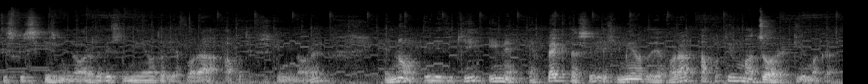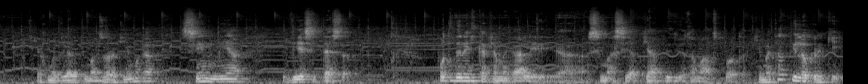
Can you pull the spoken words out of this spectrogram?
της φυσικής μινόρε, δηλαδή έχει μία νότα διαφορά από τη φυσική μινόρε, ενώ η λιδική είναι επέκταση, έχει μία νότα διαφορά από τη ματζόρε κλίμακα. Έχουμε δηλαδή τη ματζόρε κλίμακα συν μία δίεση 4. Οπότε δεν έχει κάποια μεγάλη σημασία ποια από τις δύο θα μάθεις πρώτα. Και μετά τη λοκρική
